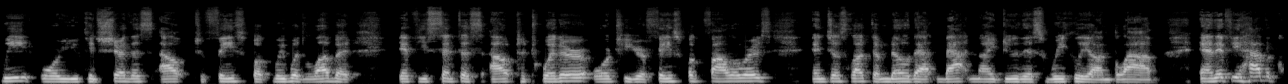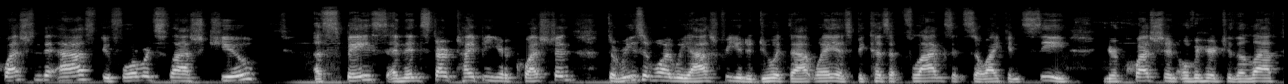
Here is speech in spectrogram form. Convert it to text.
tweet or you can share this out to Facebook. We would love it if you sent this out to Twitter or to your Facebook followers and just let them know that Matt and I do this weekly on Blab. And if you have a question to ask, do forward slash Q a space and then start typing your question. The reason why we ask for you to do it that way is because it flags it so I can see your question over here to the left.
